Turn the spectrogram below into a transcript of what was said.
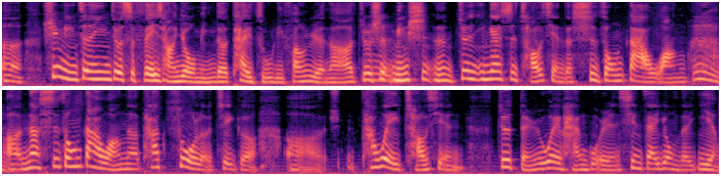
嗯，训民正英就是非常有名的太祖李方远啊，就是明世，嗯，嗯，就是应该是朝鲜的世宗大王。嗯啊、呃，那世宗大王呢，他做了这个呃，他为朝鲜。就等于为韩国人现在用的眼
